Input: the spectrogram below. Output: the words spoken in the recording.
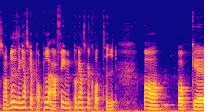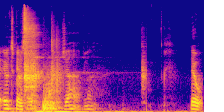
Som har blivit en ganska populär film på ganska kort tid. Ja, och eh, utspelar sig... Jävlar. Jo,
